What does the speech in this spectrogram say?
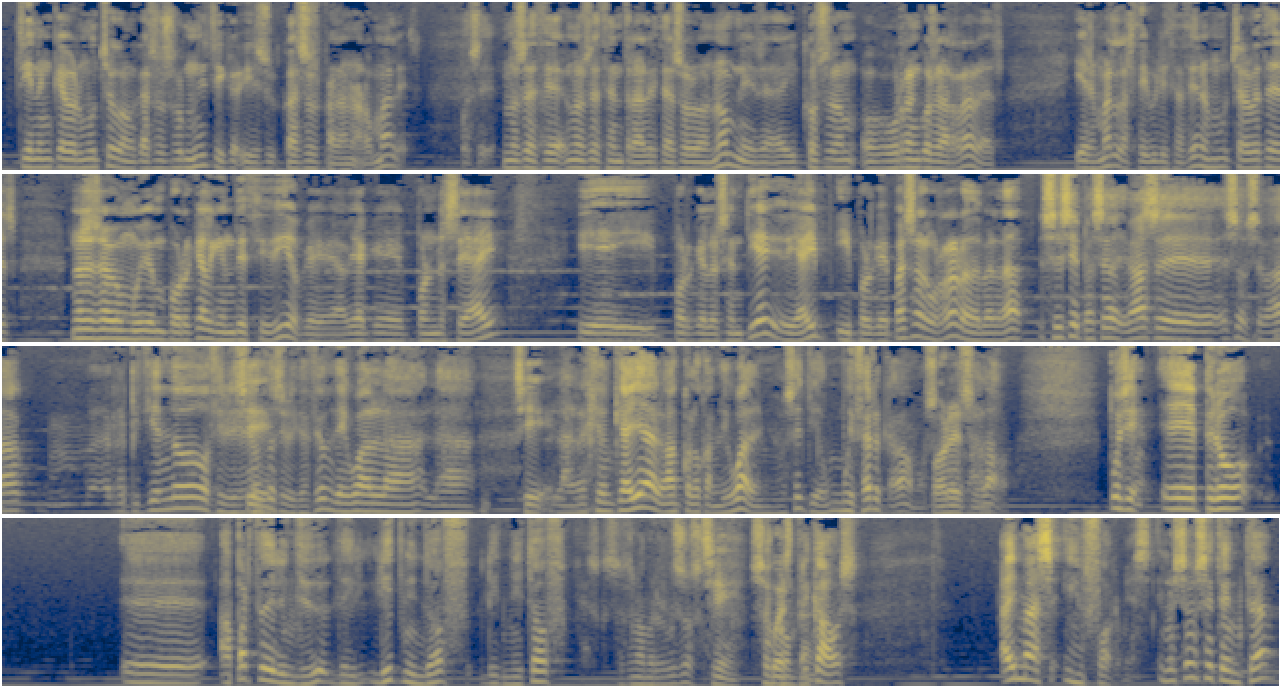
tienen que ver mucho con casos ovnis y, casos paranormales. Pues sí. No se, no se centraliza solo en ovnis, hay cosas, ocurren cosas raras. Y es más, las civilizaciones muchas veces no se sabe muy bien por qué alguien decidió que había que ponerse ahí y, y porque lo sentía y, ahí, y porque pasa algo raro, de verdad. Sí, sí, pasa. Además, eh, eso se va repitiendo civilización Sí. tras civilización. Da igual la, la, Sí. la región que haya, lo van colocando igual, en el mismo sitio, muy cerca, vamos. Por eso. al lado. Pues bien, eh, pero eh, aparte de Litnitov, que esos nombres rusos Sí, son complicados, hay más informes. En los años 70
